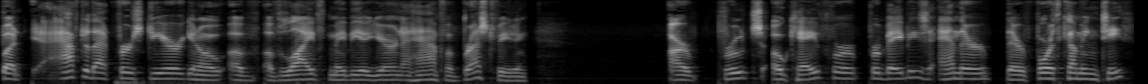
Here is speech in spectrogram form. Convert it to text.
But after that first year, you know, of, of life, maybe a year and a half of breastfeeding, are fruits okay for, for babies and their their forthcoming teeth?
